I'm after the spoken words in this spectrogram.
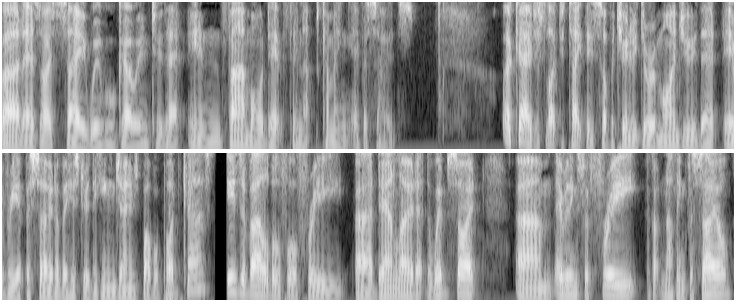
But as I say, we will go into that in far more depth in upcoming episodes. Okay, I'd just like to take this opportunity to remind you that every episode of A History of the King James Bible podcast is available for free uh, download at the website. Um, everything's for free. I've got nothing for sale.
